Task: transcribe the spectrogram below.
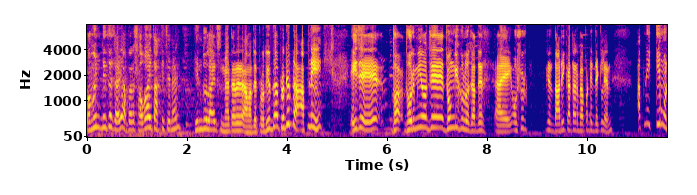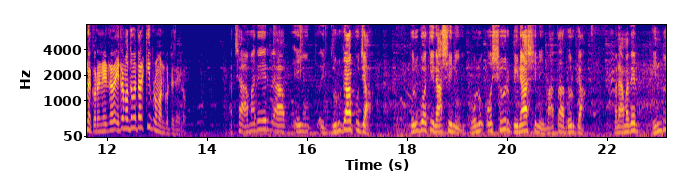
কমেন্ট নিতে চাই। আপনারা সবাই তাকে চেনেন হিন্দু লাইফস ম্যাটারের আমাদের প্রদীপদা প্রদীপদা আপনি এই যে ধর্মীয় যে জঙ্গিগুলো যাদের, এই অসুরের দাড়ি কাটার ব্যাপারটি দেখলেন, আপনি কি মনে করেন? এটা এটার মাধ্যমে তারা কি প্রমাণ করতে চাইলো? আচ্ছা আমাদের এই দুর্গা পূজা, দুর্গতি নাশিনী অসুর বিনাশিনী, মাতা দুর্গা মানে আমাদের হিন্দু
